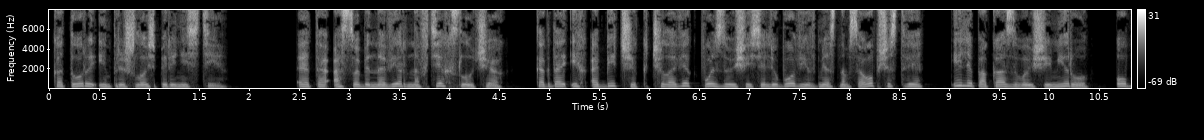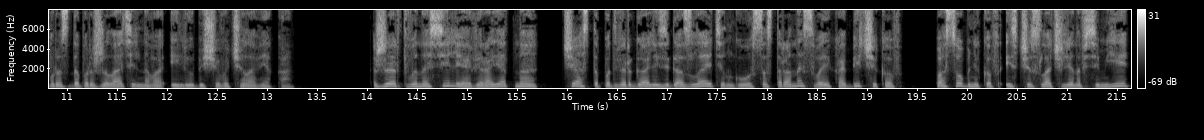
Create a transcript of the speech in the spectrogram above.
который им пришлось перенести. Это особенно верно в тех случаях, когда их обидчик — человек, пользующийся любовью в местном сообществе или показывающий миру образ доброжелательного и любящего человека. Жертвы насилия, вероятно, часто подвергались газлайтингу со стороны своих обидчиков, пособников из числа членов семьи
